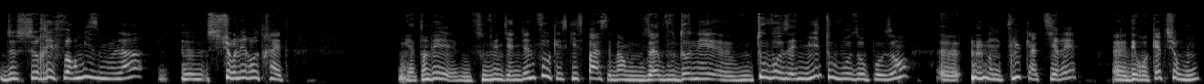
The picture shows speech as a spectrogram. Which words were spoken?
de ce réformisme-là euh, sur les retraites. Mais attendez, vous vous souvenez de Dien Bien Phu, qu'est-ce qui se passe? Eh ben, vous, vous donnez euh, vous- tous vos ennemis, tous vos opposants euh, n'ont plus qu'à tirer euh, des roquettes sur vous.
